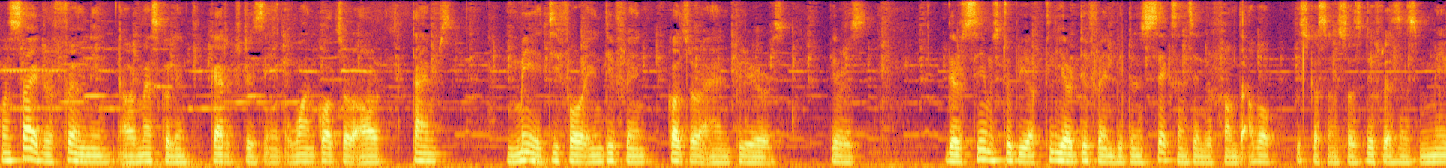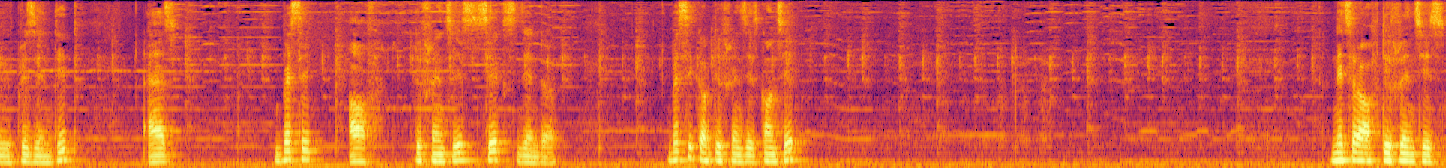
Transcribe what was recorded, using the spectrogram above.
considered feminine or masculine characteristics in one culture or times may differ in different culture and periods. There is there seems to be a clear difference between sex and gender from the above discussion. Such differences may be presented as basic of differences sex gender. Basic of differences concept. Nature of differences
